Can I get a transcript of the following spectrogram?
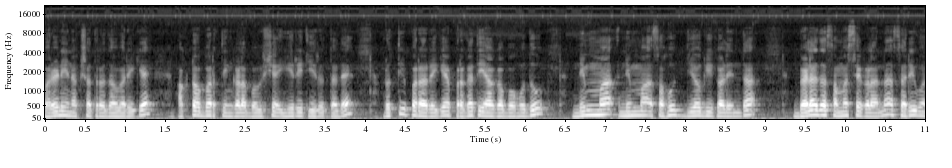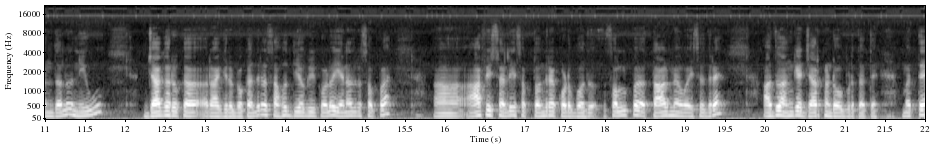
ಭರಣಿ ನಕ್ಷತ್ರದವರಿಗೆ ಅಕ್ಟೋಬರ್ ತಿಂಗಳ ಭವಿಷ್ಯ ಈ ರೀತಿ ಇರುತ್ತದೆ. ವೃತ್ತಿಪರರಿಗೆ ಪ್ರಗತಿಯಾಗಬಹುದು. ನಿಮ್ಮ ನಿಮ್ಮ ಸಹೋದ್ಯೋಗಿಗಳಿಂದ ಬೆಳೆದ ಸಮಸ್ಯೆಗಳನ್ನು ಸರಿಹೊಂದಲು ನೀವು ಜಾಗರೂಕರಾಗಿರ್ಬೇಕಂದ್ರೆ ಸಹೋದ್ಯೋಗಿಗಳು ಏನಾದರೂ ಸ್ವಲ್ಪ ಆಫೀಸಲ್ಲಿ ಸ್ವಲ್ಪ ತೊಂದರೆ ಕೊಡ್ಬೋದು. ಸ್ವಲ್ಪ ತಾಳ್ಮೆ ವಹಿಸಿದ್ರೆ ಅದು ಹಂಗೆ ಜಾರ್ಕೊಂಡು ಹೋಗ್ಬಿಡ್ತತೆ. ಮತ್ತು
